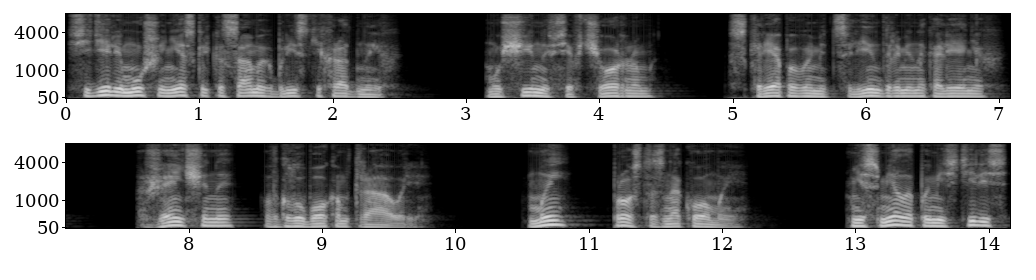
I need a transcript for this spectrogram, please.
сидели муж и несколько самых близких родных. Мужчины все в черном, с креповыми цилиндрами на коленях, женщины в глубоком трауре. Мы, просто знакомые, не смело поместились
